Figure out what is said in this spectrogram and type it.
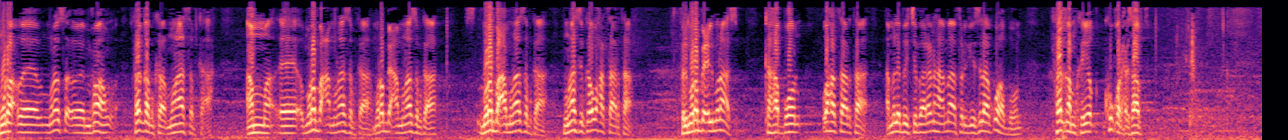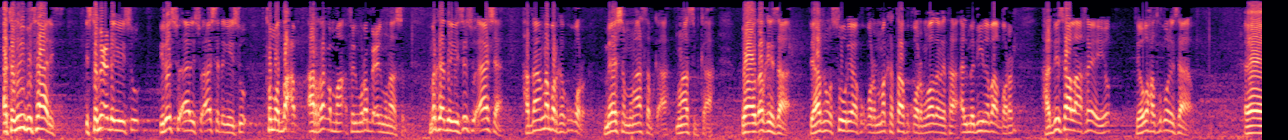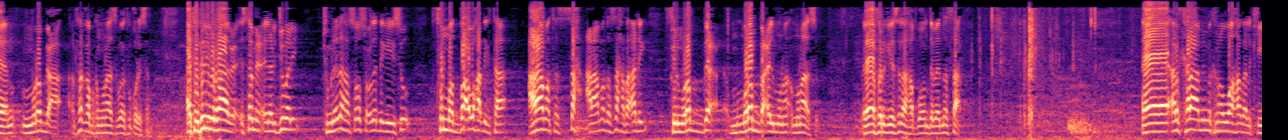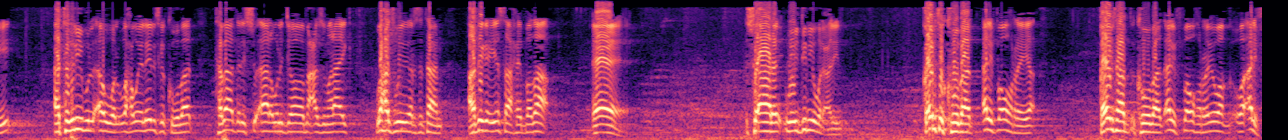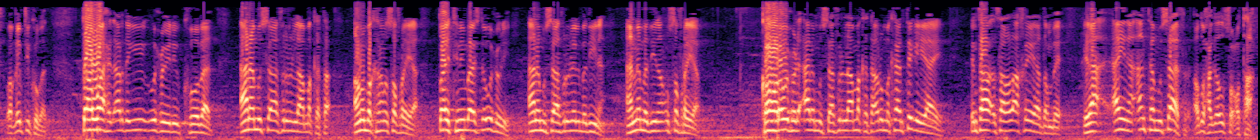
mxua eh, eh, raqabka munaasabka ah ama eh, murabaca munaasabka ah murabica munaasabka ah murabaca munaasabka ah munaasibka waxaad saartaa fi lmurabic almunaasib ka habboon waxaad saartaa ama labejabaaranaha ama afargeeslaha ku habboon raqamka iyo ku qor xisaabta. Atadriib haali istamic dhegayso ila su'aali su'aasha dhegayso uma dac alraqma fi lmurabic almunaasib markaad dhegayso su'aasha haddana nambarka ku qor meesha munaasabka ah munaasibka ah waad arkaysaa dee halkan suuriyaa ku qoran maka taa ku qoran waad aragtaa almadiina baa qoran. Haddii saa la akhriyayo dee waxaad ku qoraysaa murabica raqabka munaasib waad ku qoraysaa. Atadriib araabic istamic ila aljumali jumladaha soo socda dhegayso uma adbac waxaad dhigtaa calaamata sax calaamada saxda adhig fi lmurabic murabac almunaasib afargeeslada habboon dabeedna saar. Alkalaam imikana waa hadalkii. Atadriib alawal waxa weeye leyliska koobaad tabaadal الsu'aala waljawaab maca zumalaa'ik waxaad isweydaarsataan adiga iyo saaxiibadaa ee su'aale weydin iyo warcelin qaybta koobaad alif baa u horreeya qaybtaa koobaad alif baa u horreeya waa alif waa qaybtii koobaad taa waaxid ardaygii wuxuu yidhi koobaad ana musaafirun ilaa makata anu makaan u safraya daytinin baa isna wuxuu yidhi ana musaafirun ila madiina ana madiinaan u safraya ka hore wuxuu yidhi ana musaafirun ilaa makata anu makaan tegayaaye intaa saa lala akhriyaya dambe ilaa ayna anta musaafir? Aduu xaggeed u socotaa.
